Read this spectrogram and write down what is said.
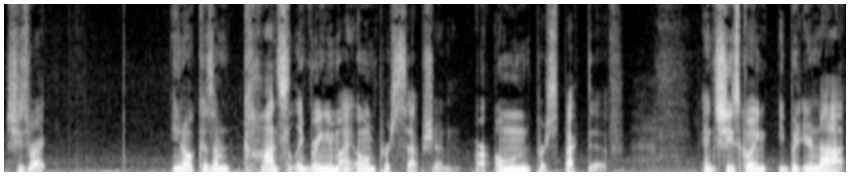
she's right. You know, because I'm constantly bringing my own perception, our own perspective. And she's going, but you're not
